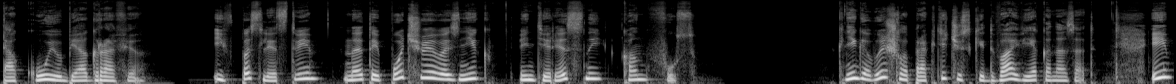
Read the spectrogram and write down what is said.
такую биографию. И впоследствии на этой почве возник интересный конфуз – Книга вышла практически два века назад и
